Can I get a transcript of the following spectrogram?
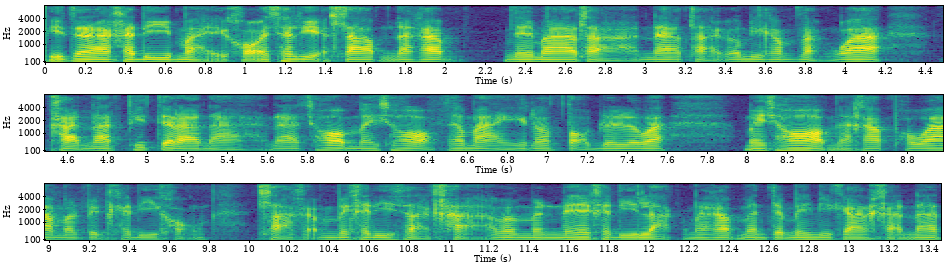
พิจารณาคดีใหม่ขอเฉลี่ยทรัพย์นะครับ ในมาศาลนะศาลก็มีคำสั่งว่าขาดนัดพิจารณานะชอบไม่ชอบถ้ามาอย่างนี้ต้องตอบได้เลยว่าไม่ชอบนะครับ เพราะว่ามันเป็นคดีของสาขามันเป็นคดีสาขา มันมันไม่ใช่คดีหลักนะครับ มันจะไม่มีการขาดนัด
